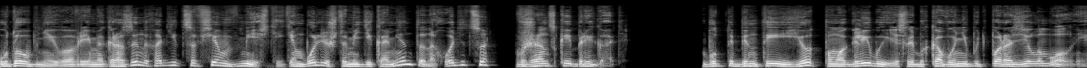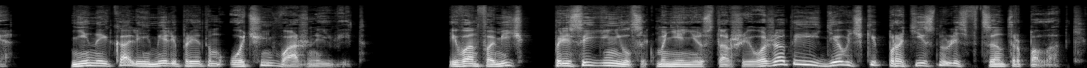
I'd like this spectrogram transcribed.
Удобнее во время грозы находиться всем вместе, тем более, что медикаменты находятся в женской бригаде. Будто бинты и йод помогли бы, если бы кого-нибудь поразила молния. Нина и Кали имели при этом очень важный вид. Иван Фомич присоединился к мнению старшей вожатой, и девочки протиснулись в центр палатки.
